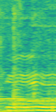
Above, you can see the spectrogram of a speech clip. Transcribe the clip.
के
